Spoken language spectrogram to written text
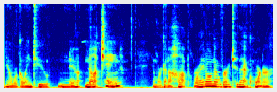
Now we're going to not chain and we're going to hop right on over to that corner.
